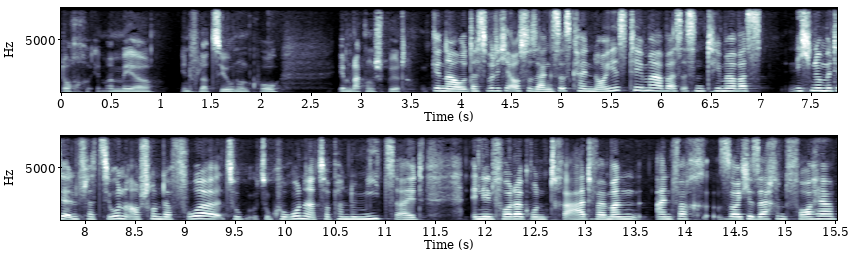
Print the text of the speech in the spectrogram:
doch immer mehr Inflation und Co. im Nacken spürt? Genau, das würde ich auch so sagen. Es ist kein neues Thema, aber es ist ein Thema, was nicht nur mit der Inflation, auch schon davor zu, zu Corona, zur Pandemiezeit in den Vordergrund trat, weil man einfach solche Sachen vorher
